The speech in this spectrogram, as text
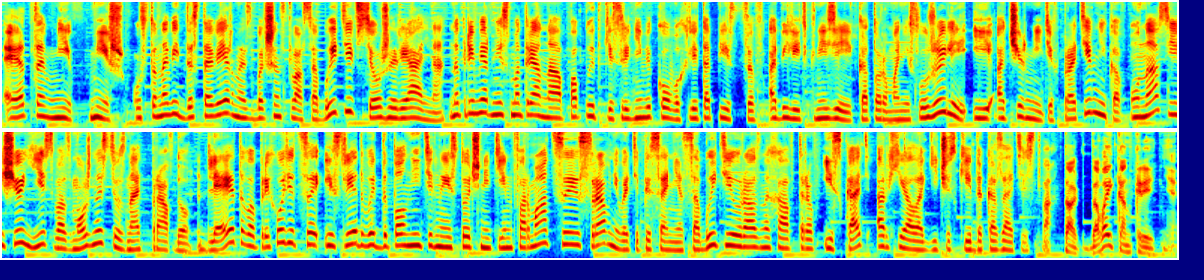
Это миф. Миш, установить достоверность большинства событий все же реально. Например, несмотря на попытки средневековых летописцев обелить князей, которым они служили, и очернить их противников, у нас еще есть возможность узнать правду. Для этого приходится исследовать дополнительные источники информации, сравнивать описание событий у разных авторов, искать археологические доказательства. Так, давай конкретнее.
